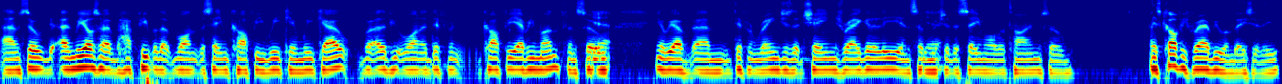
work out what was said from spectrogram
Um, so and we also have, have people that want the same coffee week in week out, but other people want a different coffee every month, and so Yeah. you know we have um, different ranges that change regularly, and some Yeah. which are the same all the time. So there's coffee for everyone basically.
